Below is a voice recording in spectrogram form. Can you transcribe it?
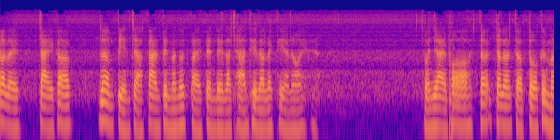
ก็เลยใจก็เริ่มเปลี่ยนจากการเป็นมนุษย์ไปเป็นเดรัจฉานทีละเล็กทีละน้อย ส่วนใหญ่พอเจริญเติบโตขึ้นมา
